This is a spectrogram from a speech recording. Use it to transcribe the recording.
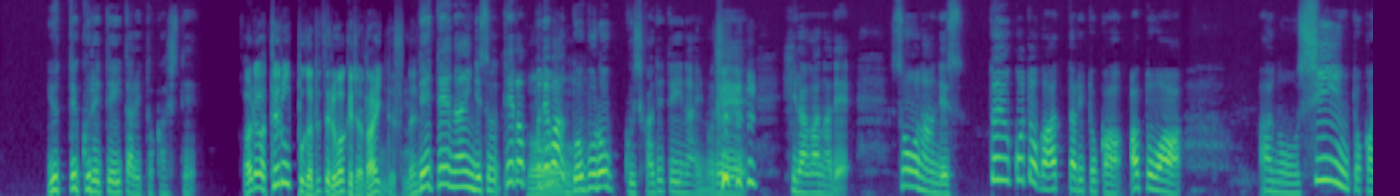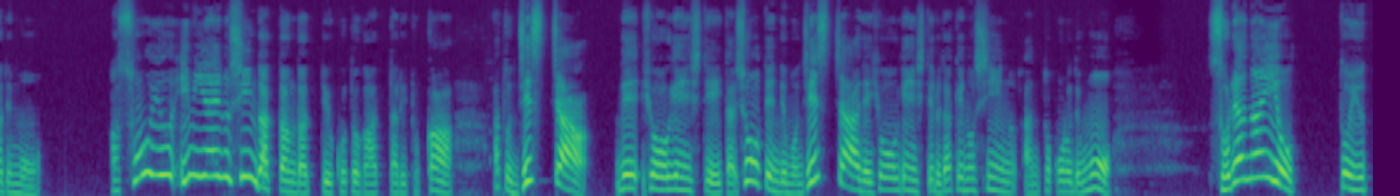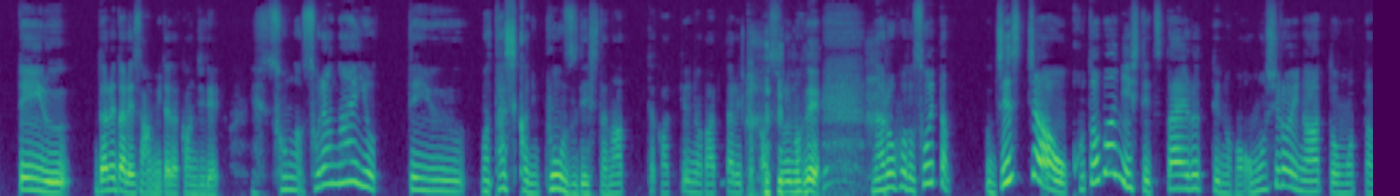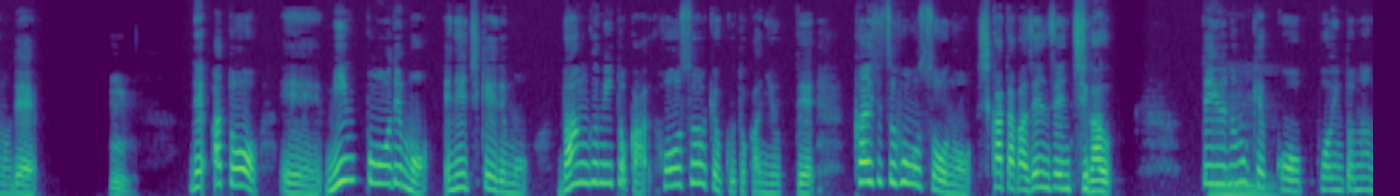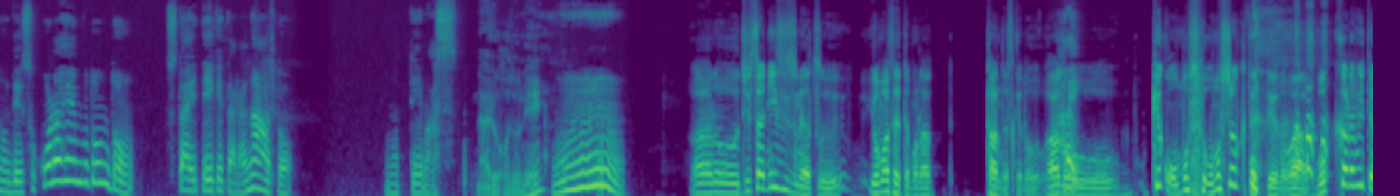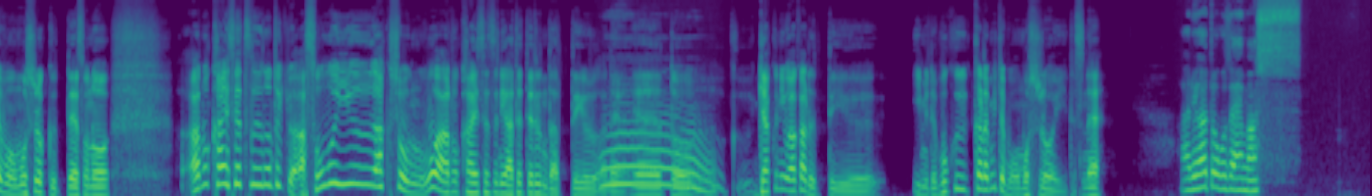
言ってくれていたりとかして、あれはテロップが出てるわけじゃないんですね。出てないんですよ。テロップではドブロックしか出ていないので、ひらがなで。そうなんです。ということがあったりとか、あとは、あの、シーンとかでも、あ、そういう意味合いのシーンだったんだっていうことがあったりとか、あとジェスチャーで表現していた、焦点でもジェスチャーで表現してるだけのシーンのあのところでも、そりゃないよと言っている誰々さんみたいな感じで、え、そんな、そりゃないよっていう、まあ確かにポーズでしたな、とかっていうのがあったりとかするので、なるほど、そういったジェスチャーを言葉にして伝えるっていうのが面白いなと思ったので、うん。で、あと、えー民放でも NHK でも番組とか放送局とかによって解説放送の仕方が全然違うっていうのも結構ポイントなので、そこら辺もどんどん伝えていけたらなと思っています。なるほどね。うーん。あの、実際にイズイズのやつ読ませてもらったんですけど、あの、結構面白 面白くてっていうのは、僕から見ても面白くって、その、あの解説の時は、あ、そういうアクションをあの解説に当ててるんだっていうのがね、えっ、と、逆にわかるっていう意味で、僕から見ても面白いですね。ありがとうございます。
